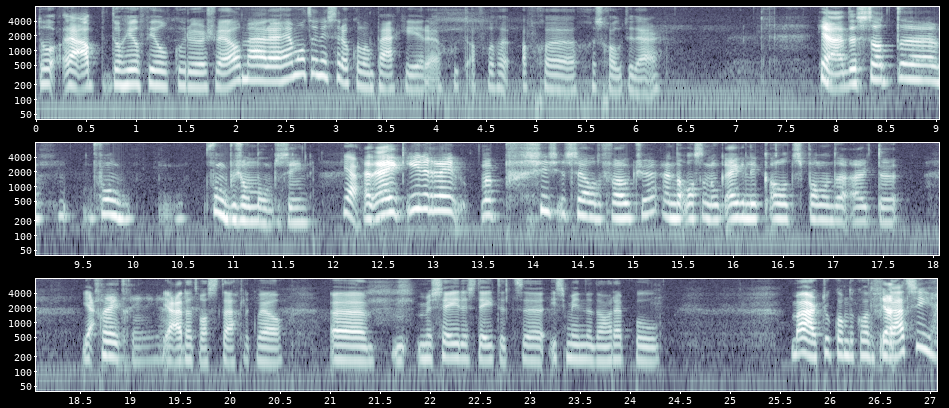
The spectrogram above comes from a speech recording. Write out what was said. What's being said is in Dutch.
door, ja, door heel veel coureurs wel. Maar Hamilton is er ook wel een paar keer goed afge, afgeschoten daar. Ja, dus dat vond, vond ik bijzonder om te zien. Ja. En eigenlijk iedereen met precies hetzelfde foutje. En dat was dan ook eigenlijk al het spannende uit de Ja. vrije trainingen. Ja, dat was het eigenlijk wel. Eh, M- Mercedes deed het eh, iets minder dan Red Bull. Maar toen kwam de kwalificatie.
